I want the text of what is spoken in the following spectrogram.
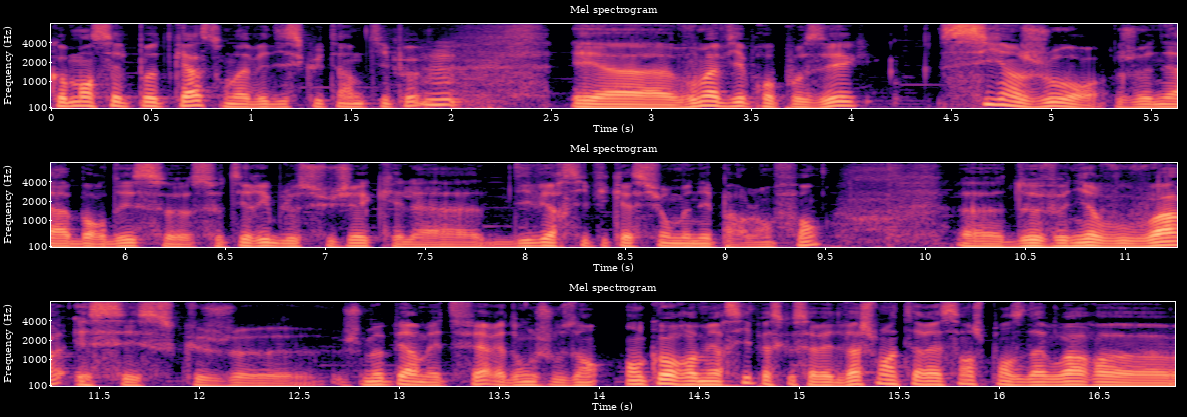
commencé le podcast, on avait discuté un petit peu. Mm. Et euh, vous m'aviez proposé, si un jour je venais à aborder ce, ce terrible sujet qu'est la diversification menée par l'enfant, euh, de venir vous voir, et c'est ce que je, je me permets de faire, et donc je vous en encore remercie, parce que ça va être vachement intéressant, je pense, d'avoir euh,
